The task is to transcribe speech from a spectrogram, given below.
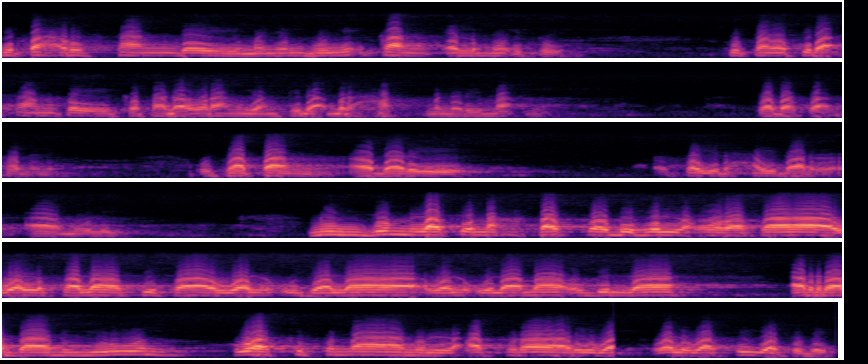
kita harus pandai menyembunyikan ilmu itu supaya tidak sampai kepada orang yang tidak berhak menerimanya. Saya bacakan ini. Ucapan uh, dari Sayyid Haibar Amuli. Eh, Min jumlatin akhtassa bihil urafa wal falasifa wal ujala wal ulama'u billah ar-rabaniyun wa kitmanul asrari wal wasiyatu bih.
